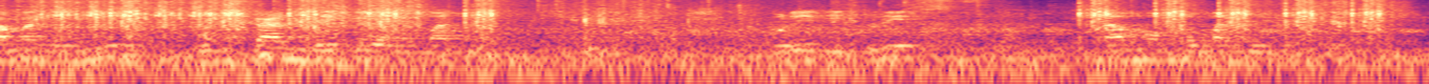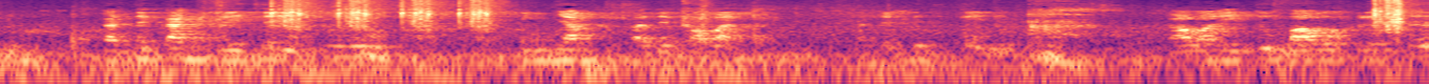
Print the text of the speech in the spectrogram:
Saman ini bukan mereka yang memandu. Boleh ditulis nama pemandu katakan kereta itu pinjam kepada kawan. Pada ketika itu. Kawan itu bawa kereta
